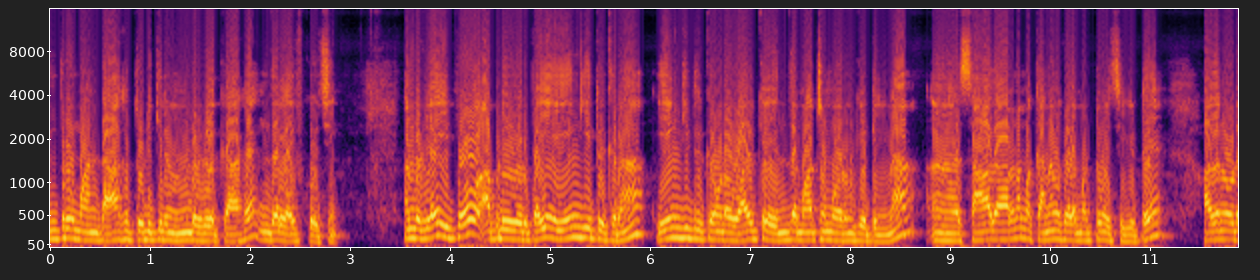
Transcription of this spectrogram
இம்ப்ரூவ்மெண்ட் ஆக துடிக்கிற நண்பர்களுக்காக இந்த லைஃப் கோச்சிங் நண்பர்களே இப்போ அப்படி ஒரு பையன் இயங்கிட்டு இருக்கிறான். இயங்கிட்டு இருக்கவனோட வாழ்க்கையில எந்த மாற்றமும் வரும்னு கேட்டீங்கன்னா சாதாரண நம்ம கனவுகளை மட்டும் வச்சுக்கிட்டு அதனோட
